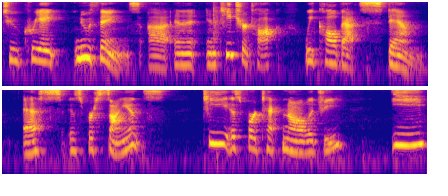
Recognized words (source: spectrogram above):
to create new things. Uh, and in teacher talk, we call that STEM. S is for science, T is for technology, E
